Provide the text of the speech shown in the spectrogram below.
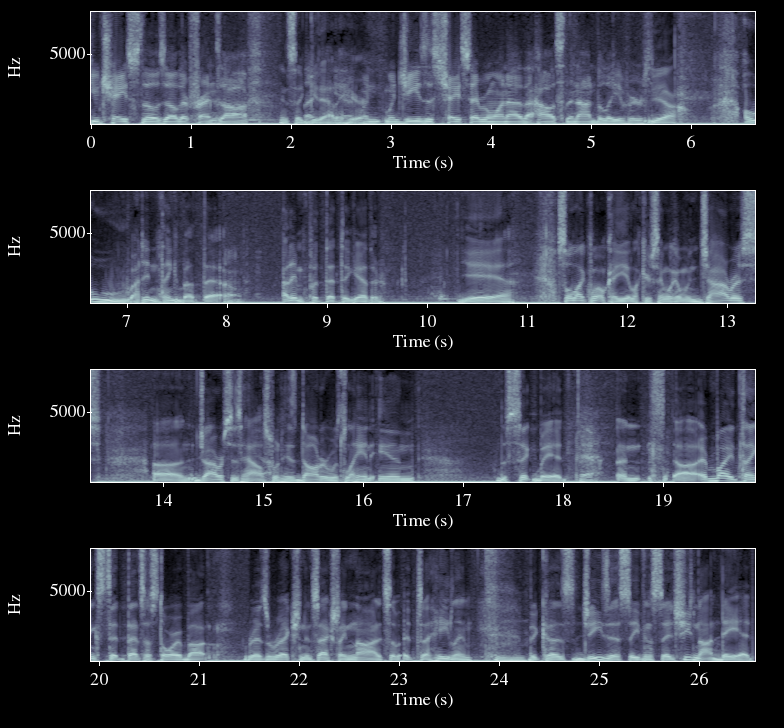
you chase those other friends off and say, get out of here. When when Jesus chased everyone out of the house, the non-believers. Yeah. Oh, I didn't think about that. Oh. I didn't put that together. Yeah. So like, okay, yeah, like you're saying, like when Jairus, uh, Jairus's house, when his daughter was laying in the sick bed, Yeah. and uh, everybody thinks that that's a story about resurrection. It's actually not. It's a it's a healing, mm-hmm. because Jesus even said she's not dead.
